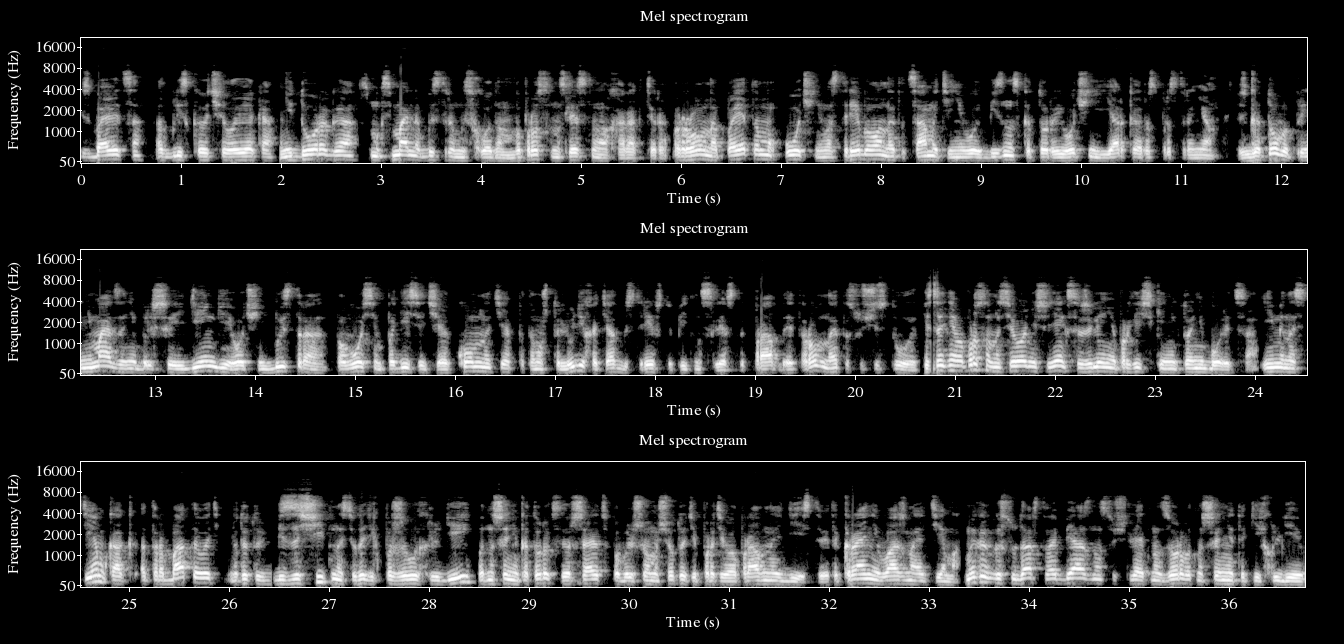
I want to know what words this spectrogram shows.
избавиться от близкого человека. Недорого, с максимально быстрым исходом. Вопросы наследственного характера. Ровно поэтому очень востребован этот самый теневой бизнес, который очень ярко распространен. То есть готовы принимать за небольшие деньги деньги очень быстро, по 8, по 10 человек в комнате, потому что люди хотят быстрее вступить в наследство. Правда, это ровно это существует. И с этим вопросом на сегодняшний день, к сожалению, практически никто не борется. Именно с тем, как отрабатывать вот эту беззащитность вот этих пожилых людей, в отношении которых совершаются по большому счету эти противоправные действия. Это крайне важная тема. Мы как государство обязаны осуществлять надзор в отношении таких людей.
